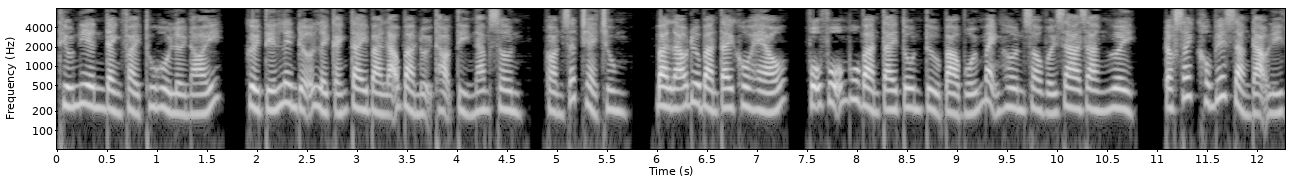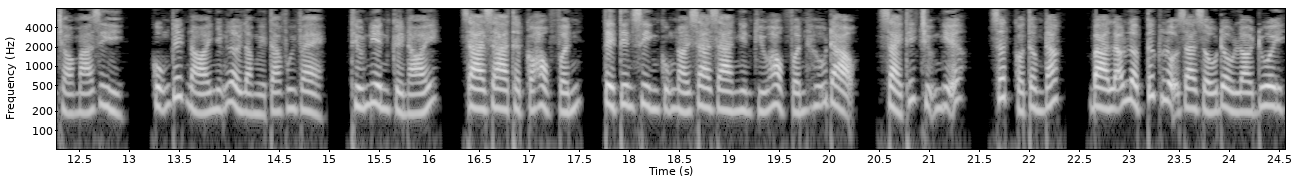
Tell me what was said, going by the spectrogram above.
thiếu niên đành phải thu hồi lời nói, cười tiến lên đỡ lấy cánh tay bà lão bà nội thọ tỷ Nam Sơn, còn rất trẻ trung. Bà lão đưa bàn tay khô héo, vỗ vỗ mu bàn tay tôn tử bảo bối mạnh hơn so với gia gia ngươi, đọc sách không biết giảng đạo lý chó má gì, cũng biết nói những lời làm người ta vui vẻ. Thiếu niên cười nói, gia gia thật có học vấn, tề tiên sinh cũng nói gia gia nghiên cứu học vấn hữu đạo, giải thích chữ nghĩa, rất có tâm đắc. Bà lão lập tức lộ ra dấu đầu lòi đuôi,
